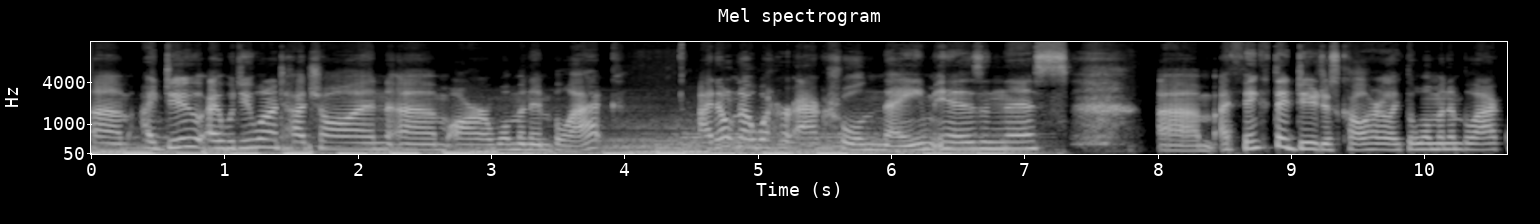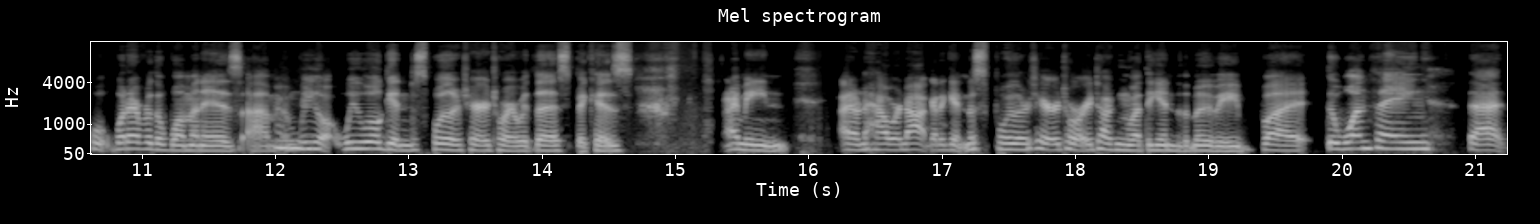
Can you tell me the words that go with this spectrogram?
Um, I do I do want to touch on um, our woman in black. I don't know what her actual name is in this. Um, I think they do just call her like the woman in black, whatever the woman is. Um, And we we will get into spoiler territory with this because, I mean, I don't know how we're not going to get into spoiler territory talking about the end of the movie. But the one thing that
